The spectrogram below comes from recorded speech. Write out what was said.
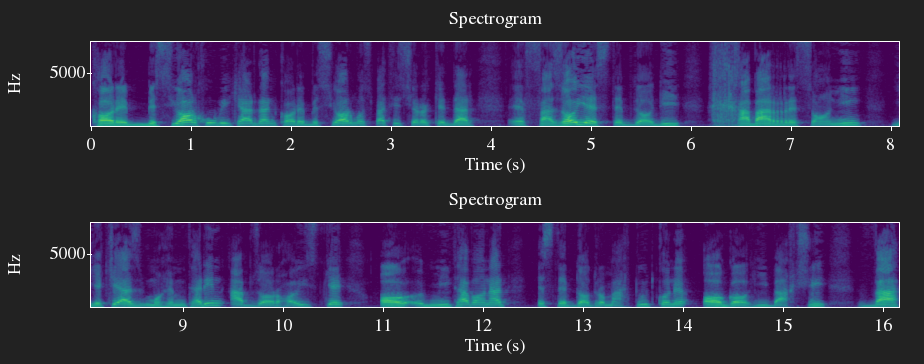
کار بسیار خوبی کردن کار بسیار مثبتی چرا که در فضای استبدادی خبررسانی یکی از مهمترین ابزارهایی است که می‌تواند استبداد رو محدود کنه آگاهی بخشی و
